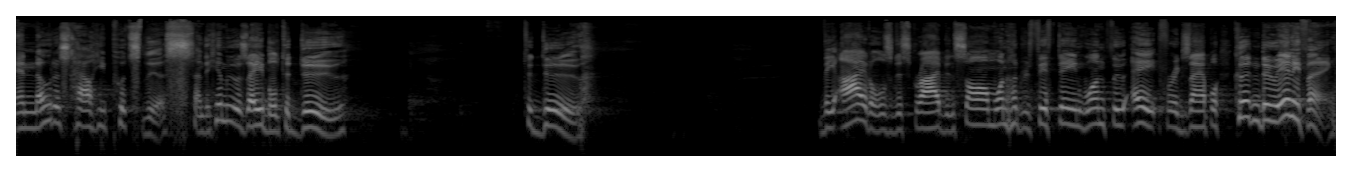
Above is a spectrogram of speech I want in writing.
And notice how he puts this, and to him who is able to do, to do the idols described in Psalm 115, 1 through 8, for example, couldn't do anything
